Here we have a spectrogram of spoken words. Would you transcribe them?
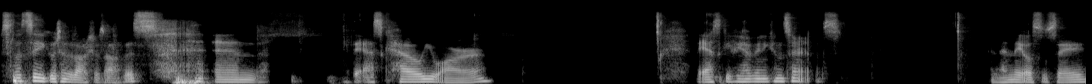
so let's say you go to the doctor's office and they ask how you are they ask if you have any concerns. And then they also say,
